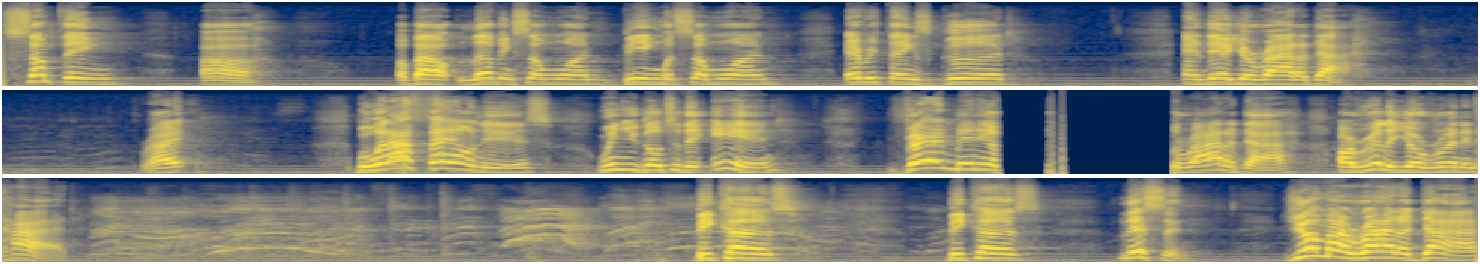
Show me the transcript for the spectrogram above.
something uh, about loving someone, being with someone, everything's good, and they're your ride or die. Right? But what I found is when you go to the end, very many of the ride or die are really your run and hide. Because, because, listen, you're my ride or die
